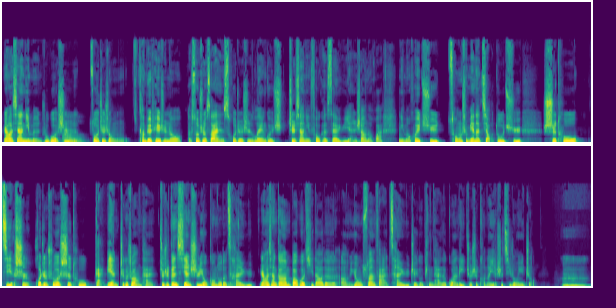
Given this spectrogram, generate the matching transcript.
然后，像你们如果是做这种。Computational social science 或者是 language，就是像你 focus 在语言上的话，你们会去从什么样的角度去试图解释，或者说试图改变这个状态，就是跟现实有更多的参与。然后像刚刚包括提到的，呃，用算法参与这个平台的管理，就是可能也是其中一种。嗯，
